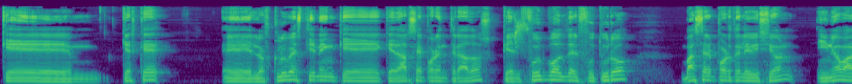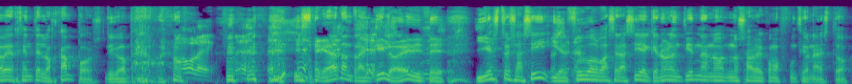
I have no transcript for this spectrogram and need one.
que, que es que eh, los clubes tienen que quedarse por enterados que el fútbol del futuro va a ser por televisión y no va a haber gente en los campos. Digo, pero bueno. Ole. y se queda tan tranquilo, ¿eh? Dice, y esto es así, y el fútbol va a ser así, el que no lo entienda no, no sabe cómo funciona esto.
